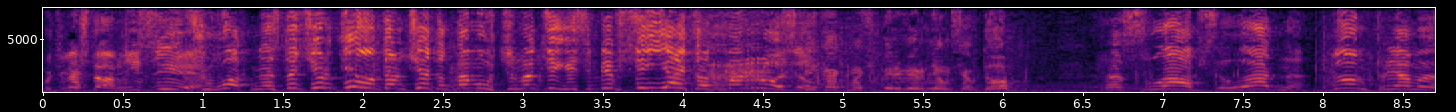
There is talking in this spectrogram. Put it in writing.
У тебя что, амнезия? Чувак, мне осточертело торчать одному в темноте, я себе все яйца отморозил! И как мы теперь вернемся в дом? Расслабься, ладно? Дом прямо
